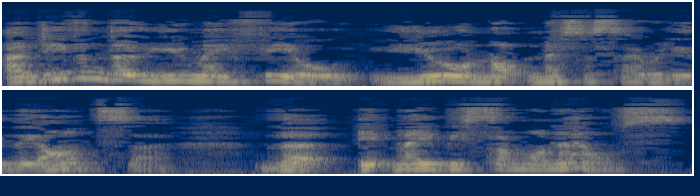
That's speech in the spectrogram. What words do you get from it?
And even though you may feel you're not necessarily the answer, that it may be someone else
